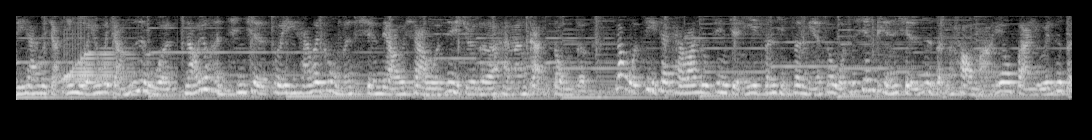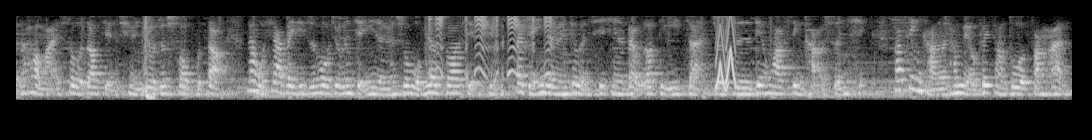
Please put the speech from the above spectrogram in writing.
厉害，会讲英文又会讲日文，然后又很亲切的对应，还会跟我们闲聊一下，我自己觉得还蛮感动的。那我。自己在台湾入境检疫申请证明的时候，我是先填写日本的号码，因为我本来以为日本的号码还收得到简讯，结果就收不到。那我下飞机之后就跟检疫人员说我没有收到简讯，那检疫人员就很细心的带我到第一站，就是电话信卡的申请。那信卡呢，他们有非常多的方案，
